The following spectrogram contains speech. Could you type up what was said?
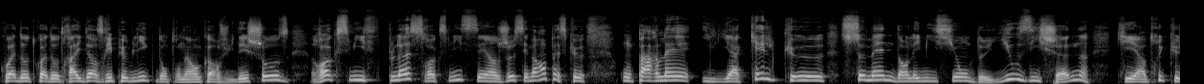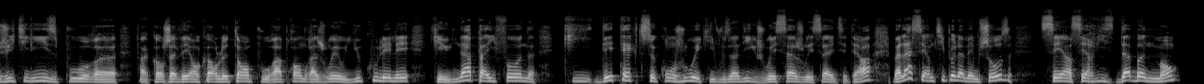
Quoi d'autre, quoi d'autre? Riders Republic, dont on a encore vu des choses. Rocksmith Plus, Rocksmith, c'est un jeu, c'est marrant parce que on parlait il y a quelques semaines dans l'émission de Musician, qui est un truc que j'utilise pour, euh, enfin quand j'avais encore le temps pour apprendre à jouer au ukulélé, qui est une app iPhone qui détecte ce qu'on joue et qui vous indique jouer ça, jouer ça, etc. Bah là, c'est un petit peu la même chose. C'est un service d'abonnement.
